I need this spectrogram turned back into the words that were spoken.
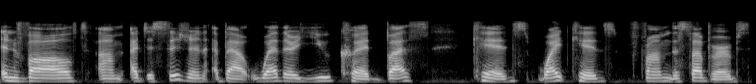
involved um, a decision about whether you could bus kids, white kids, from the suburbs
